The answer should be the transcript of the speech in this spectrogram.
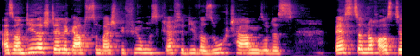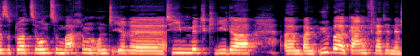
Also an dieser Stelle gab es zum Beispiel Führungskräfte, die versucht haben, so das Beste noch aus der Situation zu machen und ihre Teammitglieder ähm, beim Übergang vielleicht in eine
